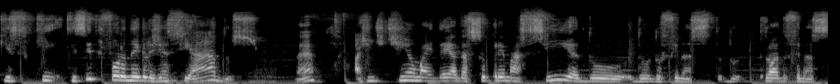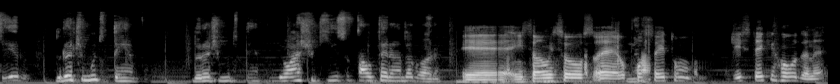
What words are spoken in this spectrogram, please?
que, que, que sempre foram negligenciados. Né? A gente tinha uma ideia da supremacia do, do, do, do, do lado financeiro durante muito tempo durante muito tempo. E eu acho que isso está alterando agora. É, então, isso é o conceito de stakeholder, né?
